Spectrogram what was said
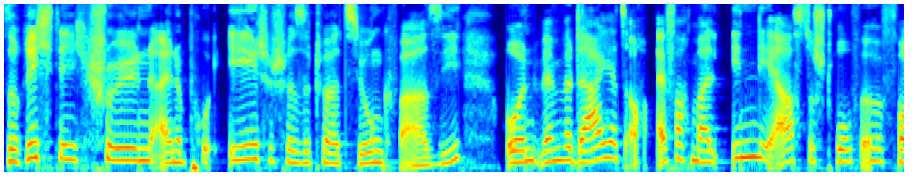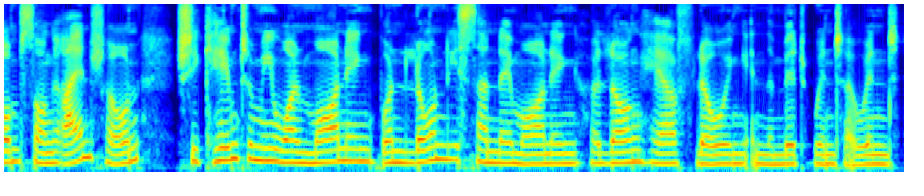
so richtig schön eine poetische Situation quasi. Und wenn wir da jetzt auch einfach mal in die erste Strophe vom Song reinschauen, She came to me one morning, one lonely Sunday morning, her long hair flowing in the midwinter wind.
